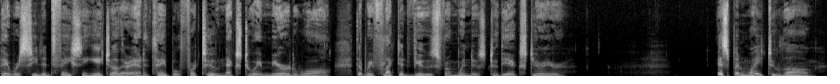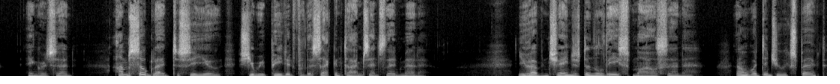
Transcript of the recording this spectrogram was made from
They were seated facing each other at a table for two next to a mirrored wall that reflected views from windows to the exterior. It's been way too long, Ingrid said. I'm so glad to see you, she repeated for the second time since they'd met. You haven't changed in the least, Miles said. Oh, what did you expect?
